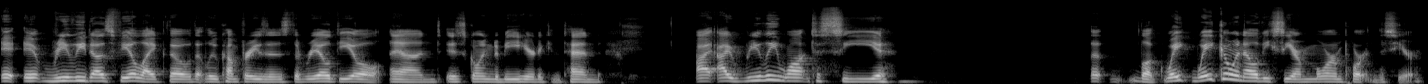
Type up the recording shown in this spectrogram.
it it really does feel like though that Luke Humphries is the real deal and is going to be here to contend. I I really want to see. Uh, look, Wake, Waco and LVC are more important this year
